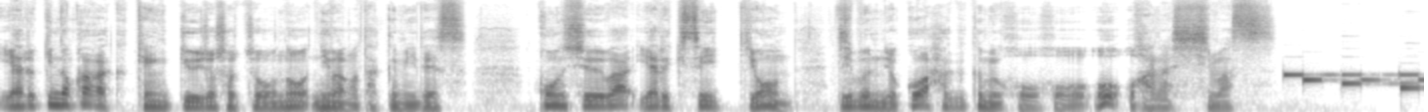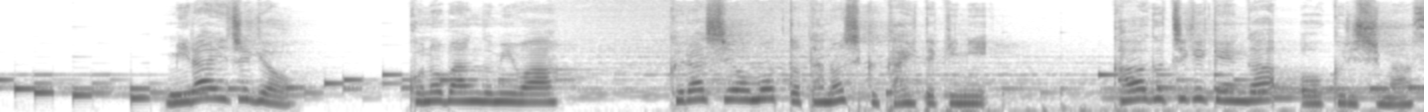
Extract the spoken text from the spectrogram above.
やる気の科学研究所所長の庭野匠です。今週はやる気スイッチオン自分力を育む方法をお話しします。未来授業。この番組は暮らしをもっと楽しく快適に川口義賢がお送りします。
